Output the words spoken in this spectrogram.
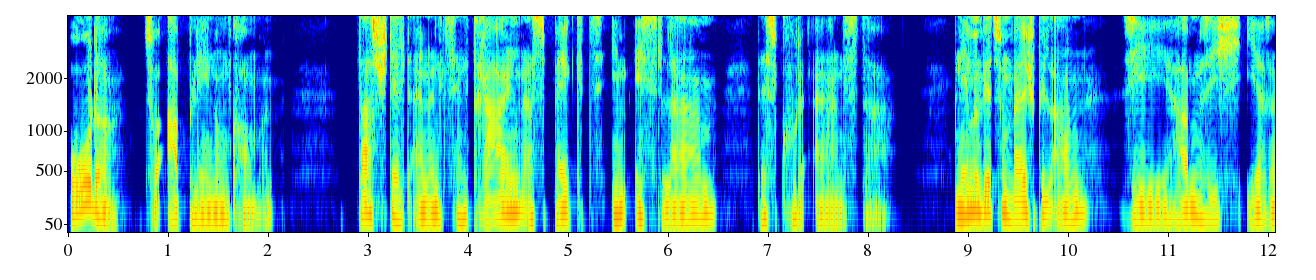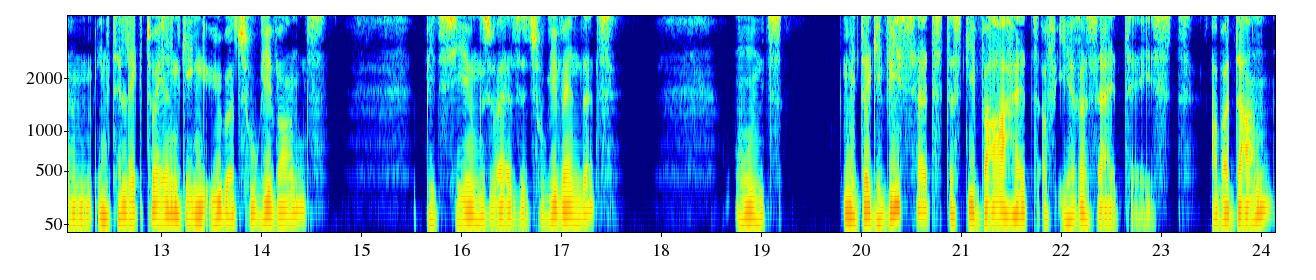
oder zur Ablehnung kommen. Das stellt einen zentralen Aspekt im Islam des Korans dar. Nehmen wir zum Beispiel an, Sie haben sich Ihrem intellektuellen Gegenüber zugewandt bzw. zugewendet und mit der Gewissheit, dass die Wahrheit auf Ihrer Seite ist. Aber dann,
